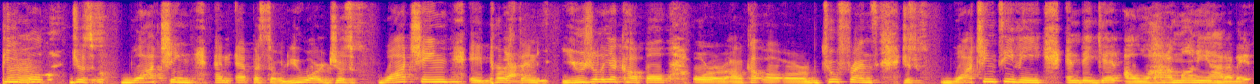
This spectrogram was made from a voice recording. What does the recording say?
People mm-hmm. just watching an episode. You are just watching a person, usually a couple or a couple or two friends, just watching TV, and they get a lot of money out of it.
